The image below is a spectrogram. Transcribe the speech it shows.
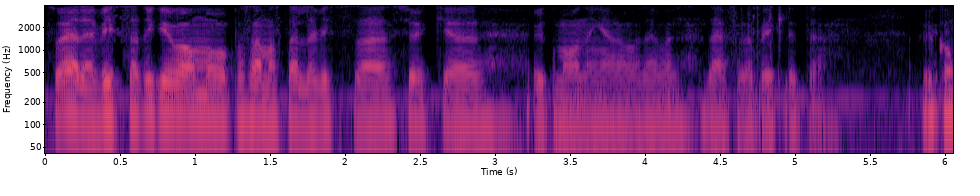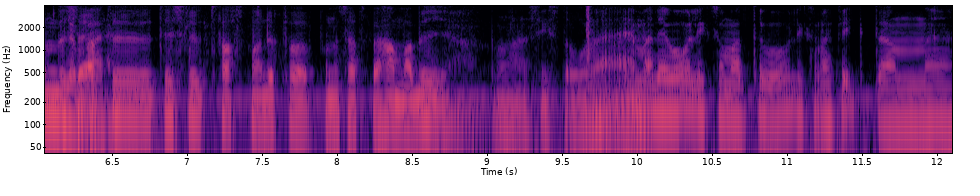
så är det. Vissa tycker om att vara på samma ställe. Vissa söker utmaningar och det är väl därför det har blivit lite hur kom det sig att du till slut fastnade för, på något sätt för Hammarby på de här sista åren? Nej, men det var liksom att det var liksom, jag fick den eh,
